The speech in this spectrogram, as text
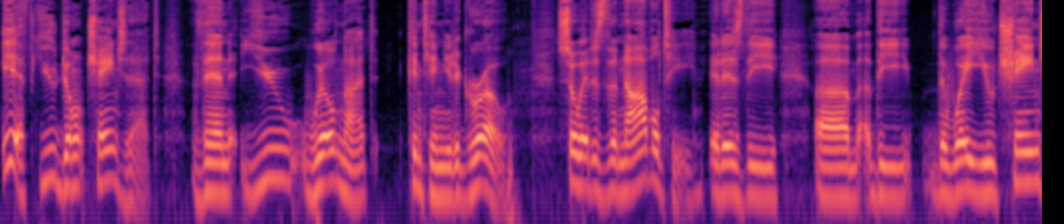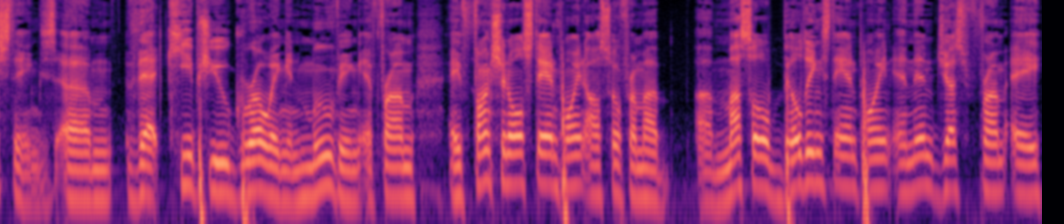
If you don't change that, then you will not continue to grow. So it is the novelty, it is the um, the the way you change things um, that keeps you growing and moving from a functional standpoint, also from a a muscle building standpoint and then just from a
